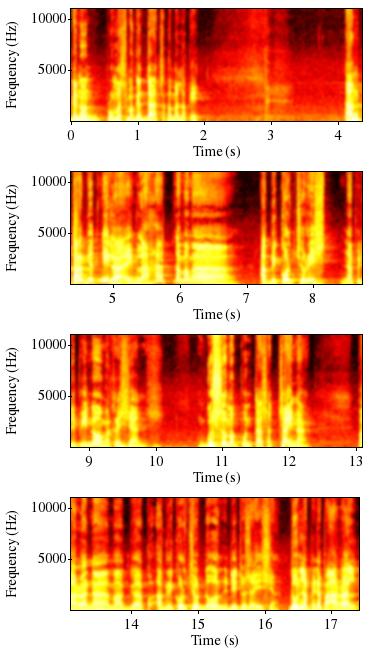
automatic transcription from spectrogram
Ganon, pero mas maganda at saka malaki. Ang target nila ay lahat ng mga agriculturist na Pilipino nga Christians. Gusto magpunta sa China, para na mag-agriculture doon, dito sa Asia. Doon lang pinapaaral.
